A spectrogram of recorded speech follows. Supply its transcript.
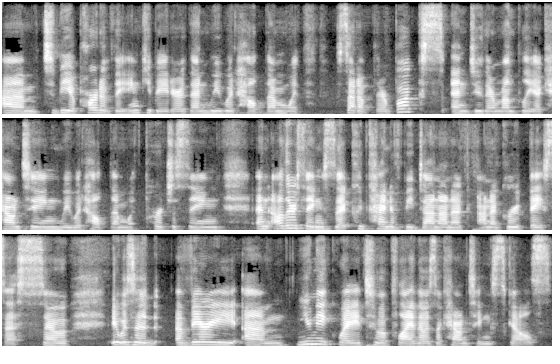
um, to be a part of the incubator, then we would help them with set up their books and do their monthly accounting. We would help them with purchasing and other things that could kind of be done on a, on a group basis. So it was a, a very um, unique way to apply those accounting skills.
